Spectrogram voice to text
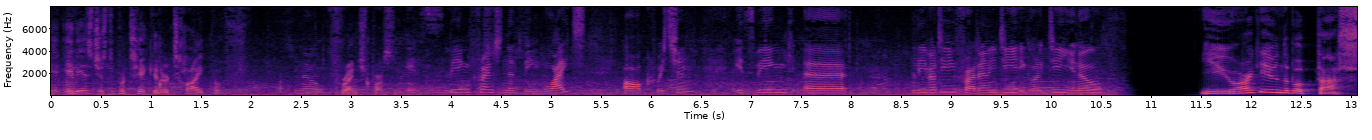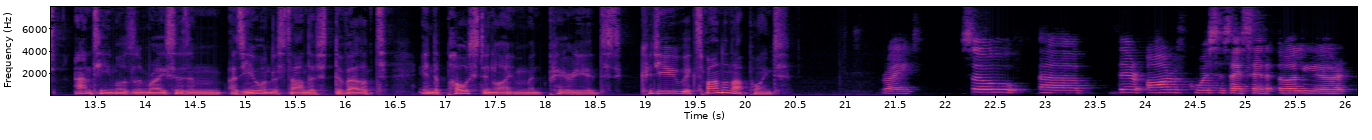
it, it is just a particular type of no. French person. It's being French, not being white or Christian. It's being uh, liberty, fraternity, equality, you know. You argue in the book that anti Muslim racism, as you understand it, developed in the post Enlightenment period. Could you expand on that point? Right. So, uh, there are, of course, as I said earlier,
